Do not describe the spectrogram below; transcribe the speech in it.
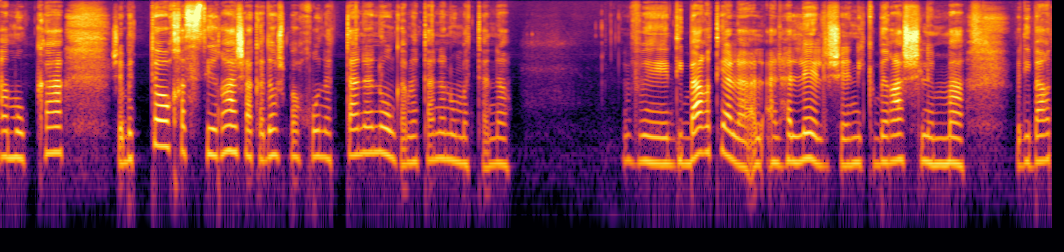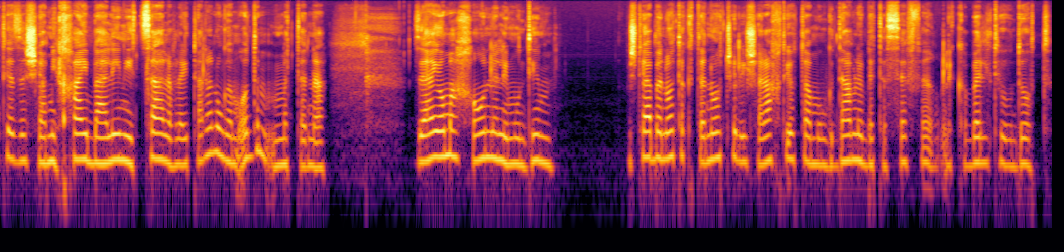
עמוקה, שבתוך הסתירה שהקדוש ברוך הוא נתן לנו, הוא גם נתן לנו מתנה. ודיברתי על, על, על הלל שנקברה שלמה, ודיברתי על זה שעמיחי בעלי ניצל, אבל הייתה לנו גם עוד מתנה. זה היום האחרון ללימודים. ושתי הבנות הקטנות שלי, שלחתי אותן מוקדם לבית הספר לקבל תעודות.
